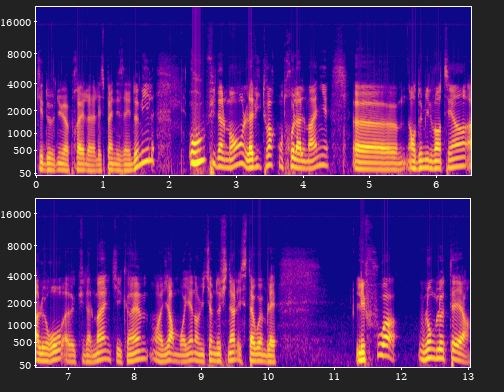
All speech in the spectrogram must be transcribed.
qui est devenue après l'Espagne des années 2000. Ou finalement la victoire contre l'Allemagne euh, en 2021 à l'Euro, avec une Allemagne qui est quand même, on va dire, moyenne en huitième de finale, et c'est à Wembley. Les fois où l'Angleterre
